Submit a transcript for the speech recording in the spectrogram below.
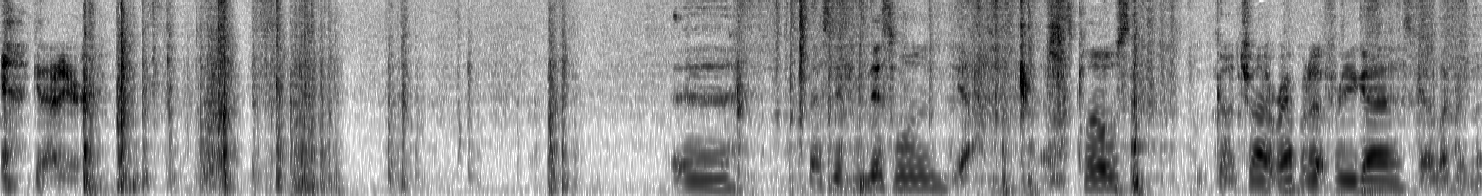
Get out of here. Uh, that's it for this one. Yeah, that's close. I'm gonna try to wrap it up for you guys. Got like a,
